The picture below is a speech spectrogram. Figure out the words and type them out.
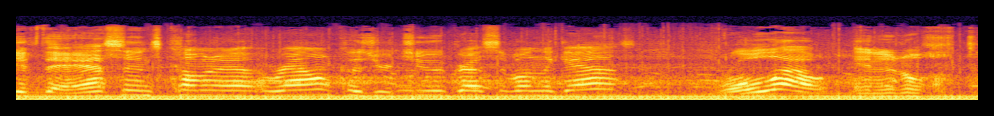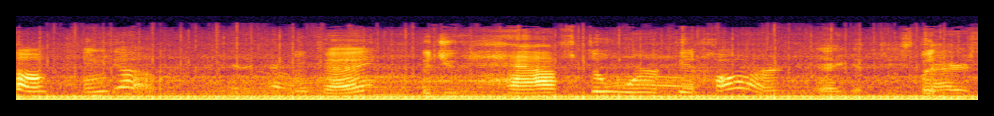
If the ass end's coming around because you're too aggressive on the gas, roll out and it'll tuck and go. Okay? But you have to work it hard Yeah, get these But- tires.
